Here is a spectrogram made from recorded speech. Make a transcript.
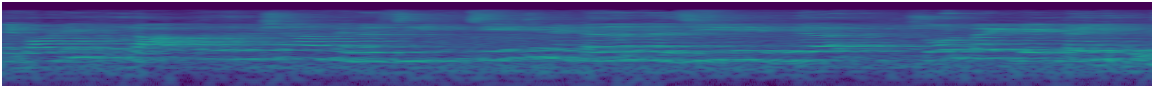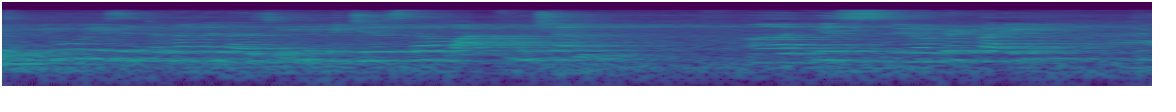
According to law of conservation of energy, change in internal energy here shown by delta U. U is internal energy which is the work function uh, is denoted by Q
